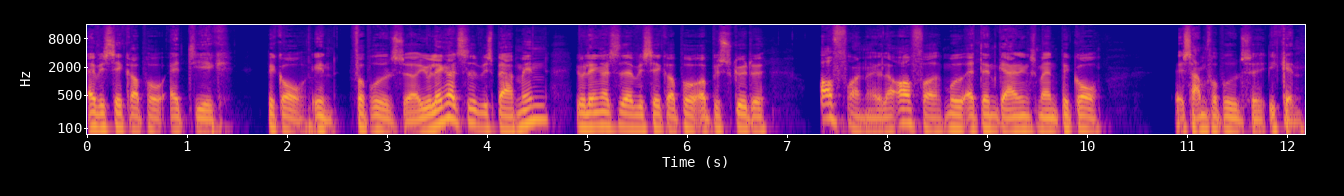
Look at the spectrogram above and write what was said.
er vi sikre på, at de ikke begår en forbrydelse. Og jo længere tid vi spærrer dem ind, jo længere tid er vi sikre på at beskytte offrene eller offeret mod, at den gerningsmand begår øh, samme forbrydelse igen.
